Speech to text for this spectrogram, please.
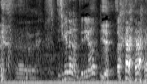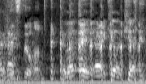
Did you get that on video? Yes, it's still on. Hey, all right, kill it, kill it.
